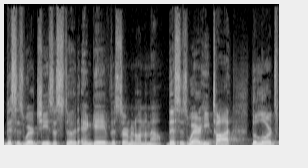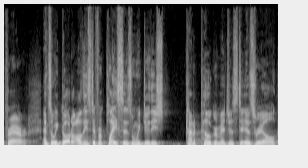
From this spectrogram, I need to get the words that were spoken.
this is where Jesus stood and gave the Sermon on the Mount. This is where he taught the Lord's Prayer. And so we go to all these different places when we do these kind of pilgrimages to Israel.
